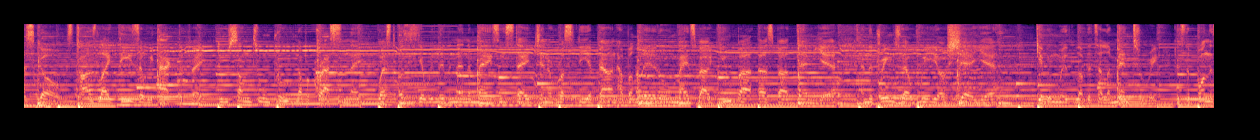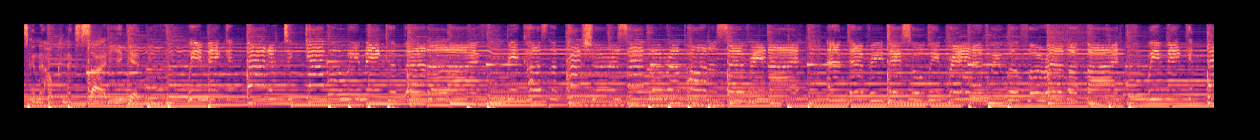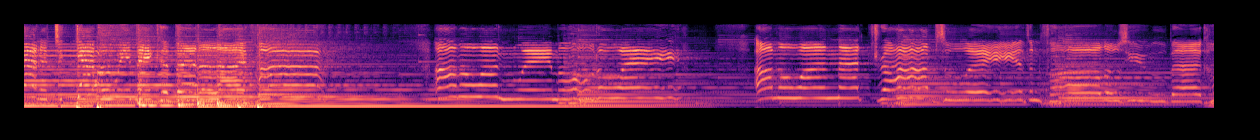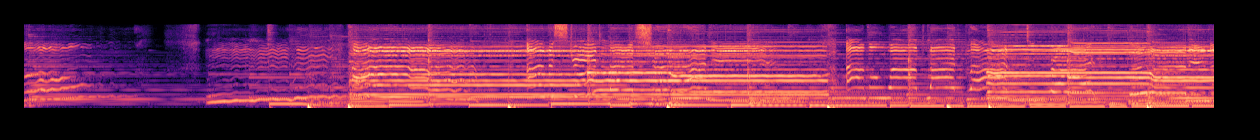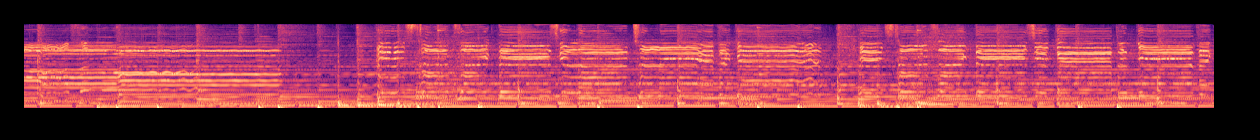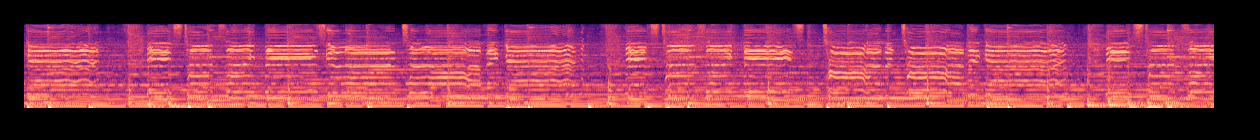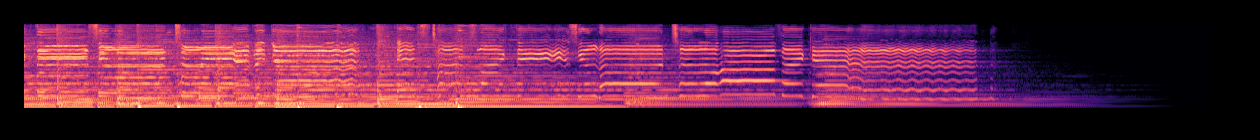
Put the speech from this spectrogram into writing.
Let's go. It's times like these that we activate. Do something to improve, not procrastinate. West Aussies, yeah, we live in an amazing state. Generosity abound, help a little mates. About you, about us, about them, yeah. And the dreams that we all share, yeah. Giving with love that's elementary. It's the bond that's gonna help connect society, you get me.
